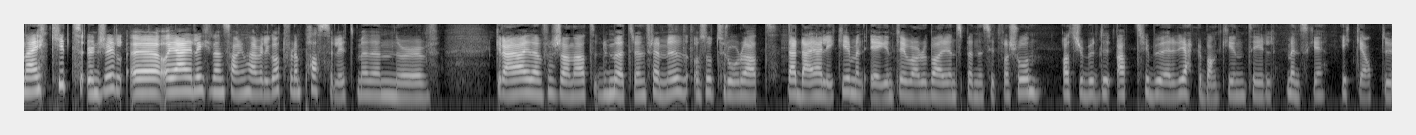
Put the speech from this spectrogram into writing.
Nei, Kit, unnskyld. Uh, og jeg liker den sangen her veldig godt, for den passer litt med den Nerve-greia, i den forstand at du møter en fremmed, og så tror du at det er deg jeg liker, men egentlig var du bare i en spennende situasjon. Og attribu attribuerer hjertebanken til mennesket, ikke at du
